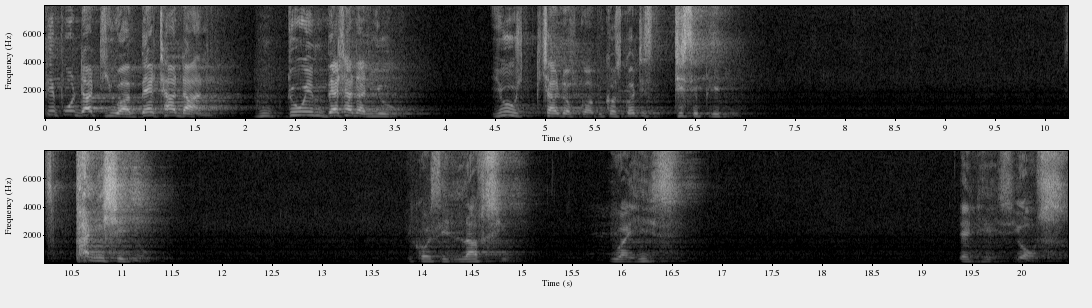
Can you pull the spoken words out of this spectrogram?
people that you are better than doing better than you. You child of god because god is disciplining you. He's punishing you. Because he loves you. You are his and he is yours.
